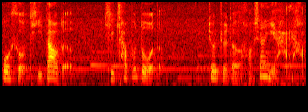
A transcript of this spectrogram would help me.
或所提到的是差不多的，就觉得好像也还好。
